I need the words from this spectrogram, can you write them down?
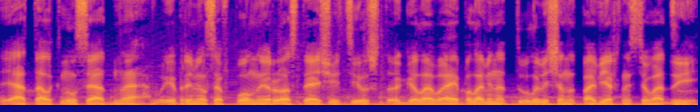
Я оттолкнулся от дна, выпрямился в полный рост и ощутил, что голова и половина туловища над поверхностью воды.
